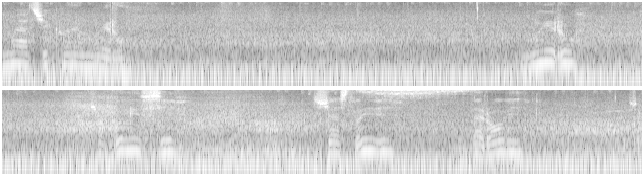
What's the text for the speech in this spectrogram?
Ми очікуємо миру. Миру, щоб були всі щасливі здорові, щоб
